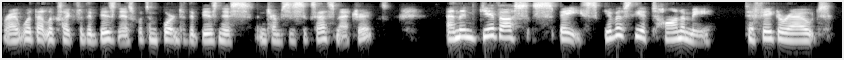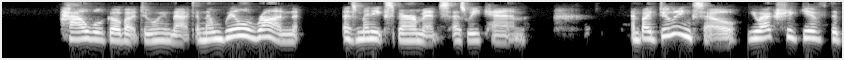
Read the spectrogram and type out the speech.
right? What that looks like for the business, what's important to the business in terms of success metrics. And then give us space, give us the autonomy to figure out how we'll go about doing that. And then we'll run as many experiments as we can and by doing so, you actually give the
